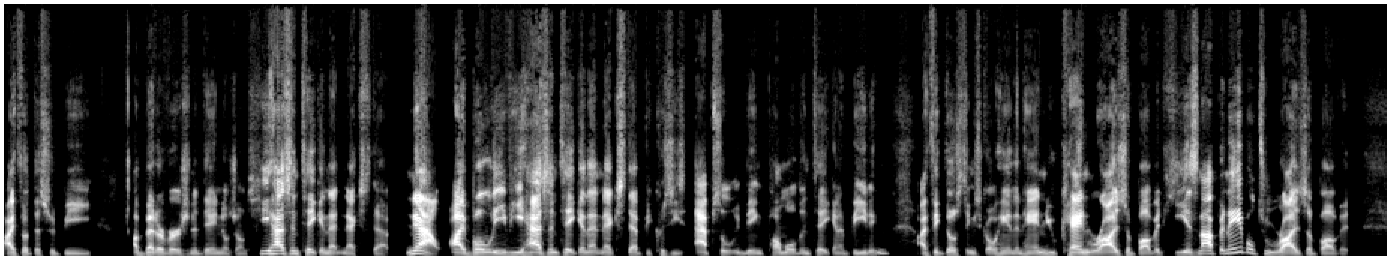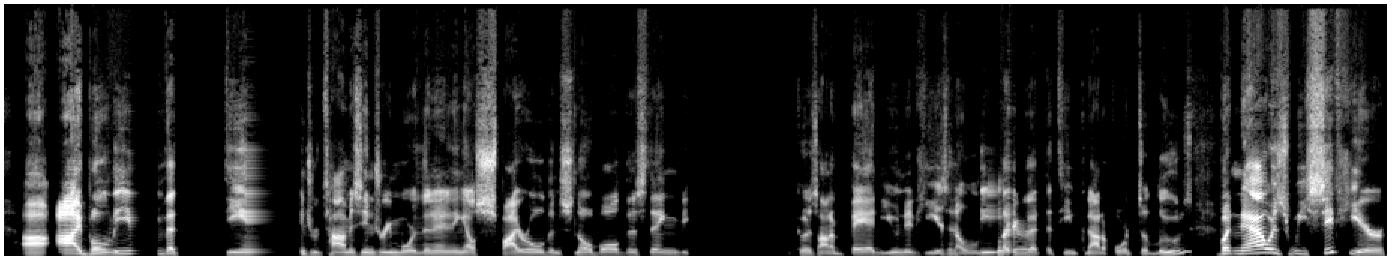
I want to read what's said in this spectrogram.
I thought this would be a better version of Daniel Jones. He hasn't taken that next step. Now, I believe he hasn't taken that next step because he's absolutely being pummeled and taking a beating. I think those things go hand in hand. You can rise above it. He has not been able to rise above it. Uh, I believe that the Andrew Thomas injury more than anything else spiraled and snowballed this thing because on a bad unit, he is an elite player that the team could not afford to lose. But now, as we sit here,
